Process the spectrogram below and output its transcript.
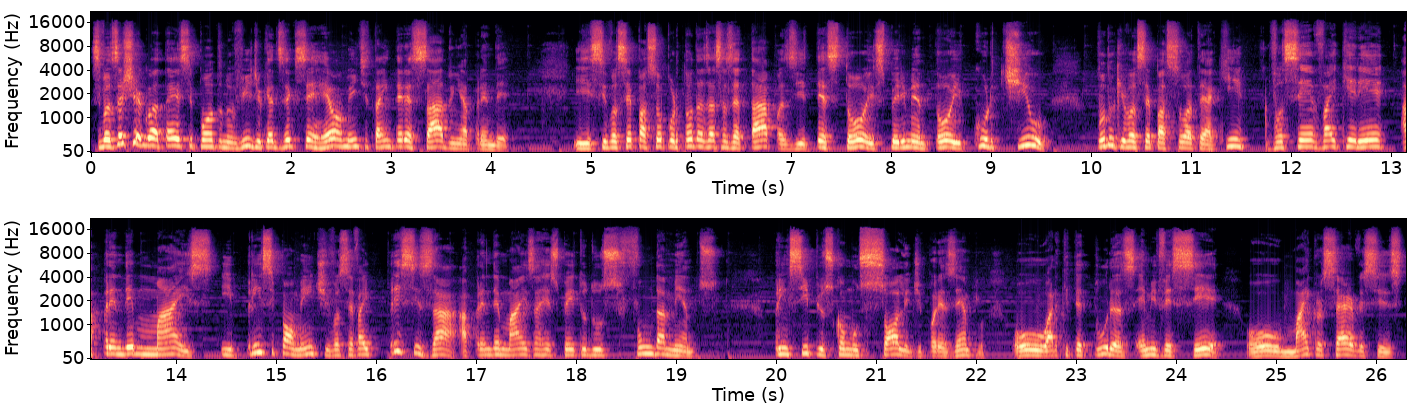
Se você chegou até esse ponto no vídeo, quer dizer que você realmente está interessado em aprender. E se você passou por todas essas etapas e testou, experimentou e curtiu tudo que você passou até aqui, você vai querer aprender mais e principalmente você vai precisar aprender mais a respeito dos fundamentos. Princípios como Solid, por exemplo, ou arquiteturas MVC ou microservices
